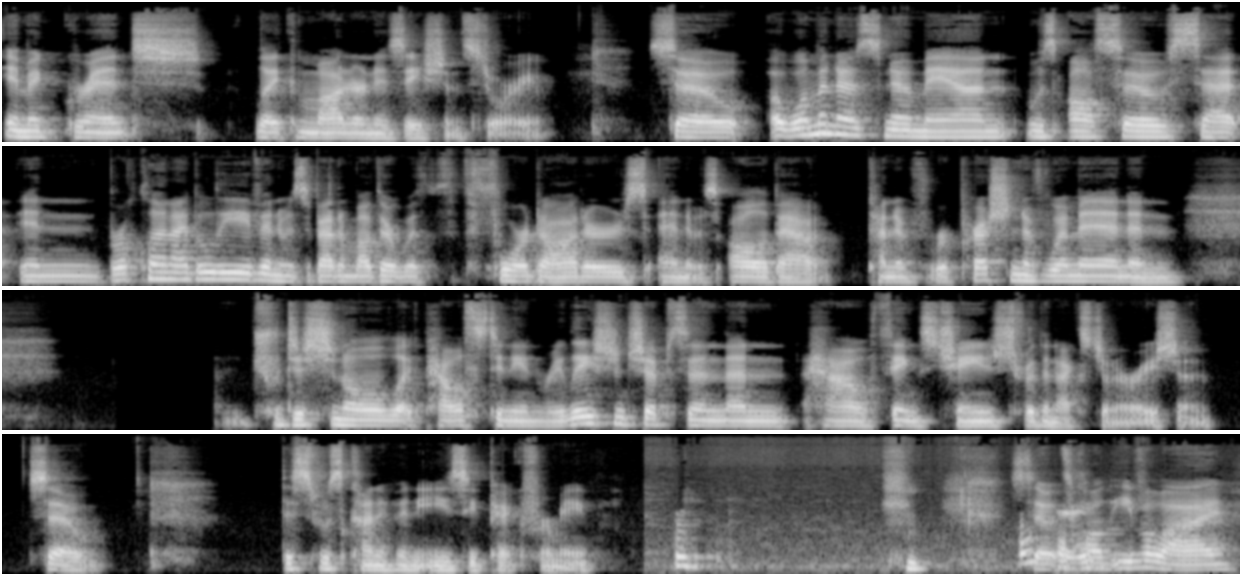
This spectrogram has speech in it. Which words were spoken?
immigrant like modernization story. So a woman as no man was also set in brooklyn i believe and it was about a mother with four daughters and it was all about kind of repression of women and traditional like palestinian relationships and then how things changed for the next generation. So this was kind of an easy pick for me so okay. it's called Evil Eye,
